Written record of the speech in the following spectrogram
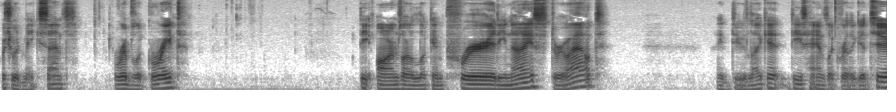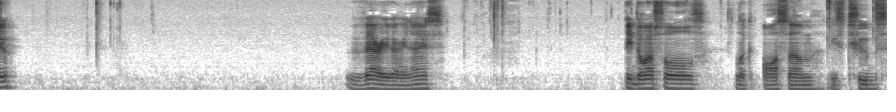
which would make sense. Ribs look great. The arms are looking pretty nice throughout. I do like it. These hands look really good too. Very, very nice. The dorsals look awesome. These tubes,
